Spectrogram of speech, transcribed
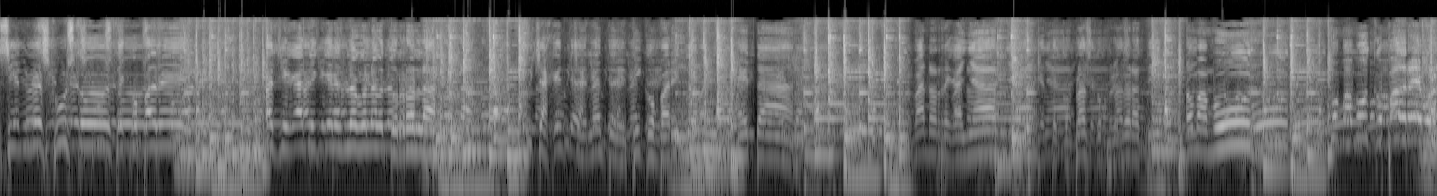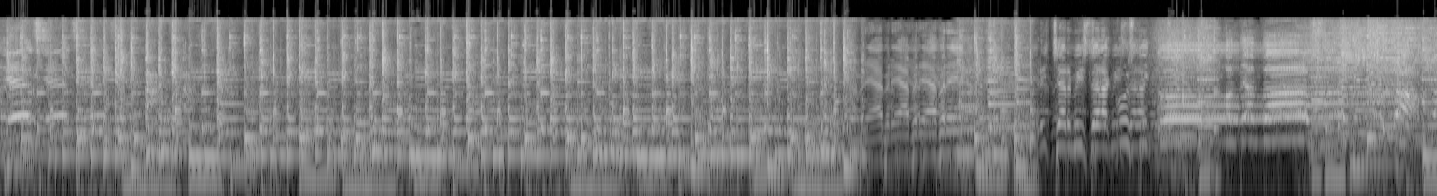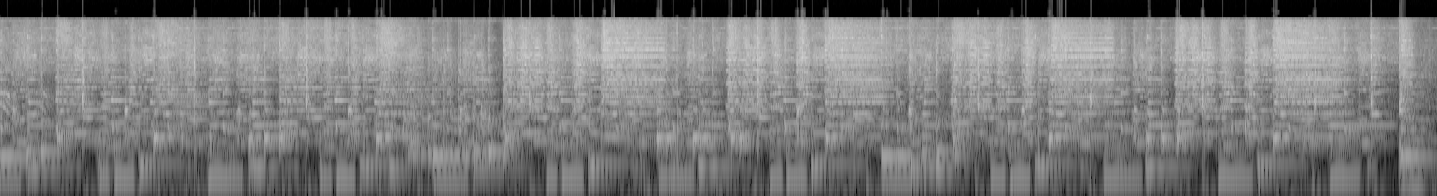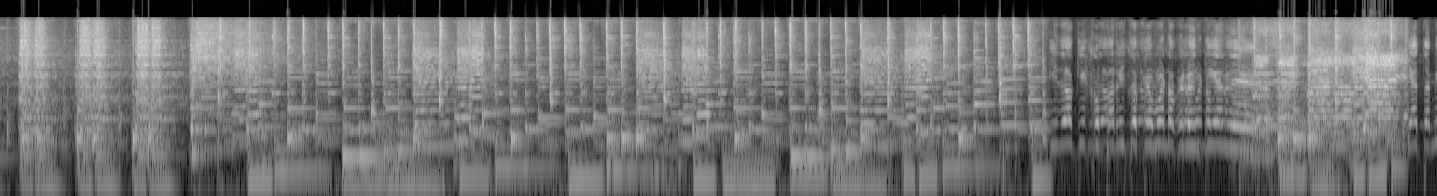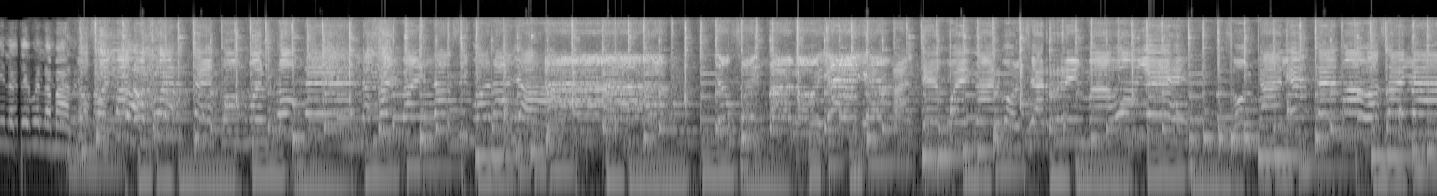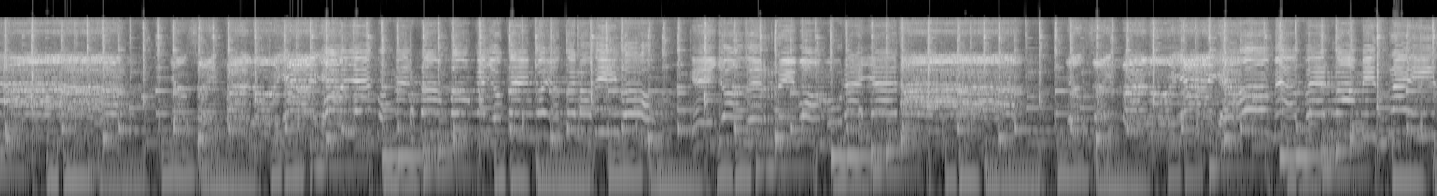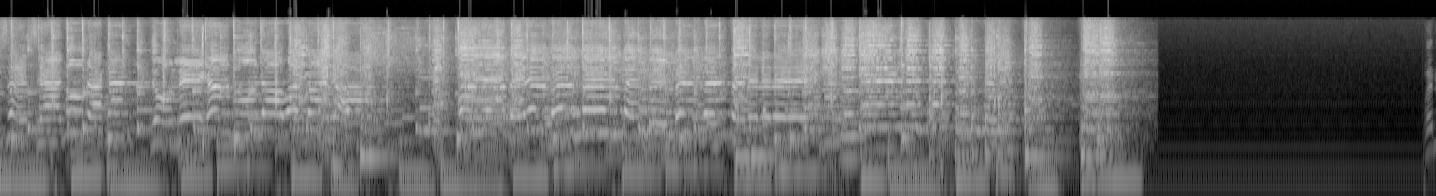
Es no es, justo, este compadre. Estás llegando y quieres luego, luego tu rola. Mucha gente adelante de ti, compadrito. Neta. Te van a regañar. Que te complazco primero a ti. No mamut. No mamut, compadre, burgués. Abre, abre, abre, abre. Richard Mister Acústico. ¿Dónde andas? Qué bueno que lo entiendes. Ya también la tengo en la mano.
